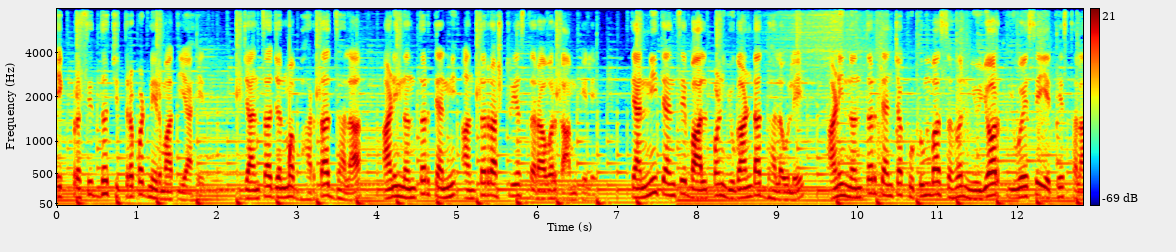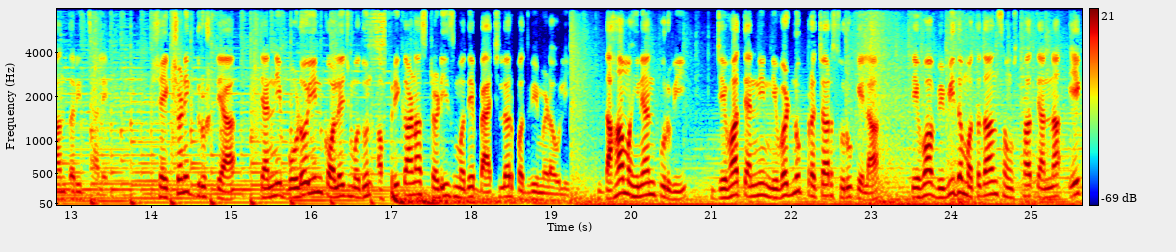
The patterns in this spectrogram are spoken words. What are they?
एक प्रसिद्ध चित्रपट निर्माती आहेत ज्यांचा जन्म भारतात झाला आणि नंतर त्यांनी आंतरराष्ट्रीय स्तरावर काम केले. त्यांनी त्यांचे बालपण युगांडात घालवले आणि नंतर त्यांच्या कुटुंबासह न्यूयॉर्क युएसए येथे स्थलांतरित झाले. शैक्षणिकदृष्ट्या त्यांनी बोडोईन कॉलेजमधून आफ्रिकाना स्टडीजमध्ये बॅचलर पदवी मिळवली. दहा महिन्यांपूर्वी जेव्हा त्यांनी निवडणूक प्रचार सुरू केला तेव्हा विविध मतदान संस्था त्यांना एक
